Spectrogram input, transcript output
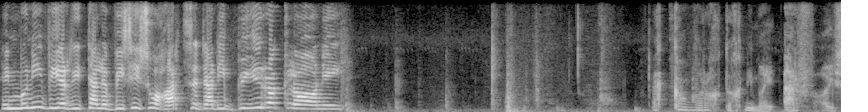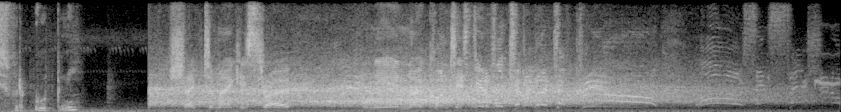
En moenie weer die televisie so hard sit dat die bure kla nie. Ek kan regtig nie my erfhuis verkoop nie. shape to make his throw. In the end, no contest. Beautiful triple but to Creel. Oh, sensational!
